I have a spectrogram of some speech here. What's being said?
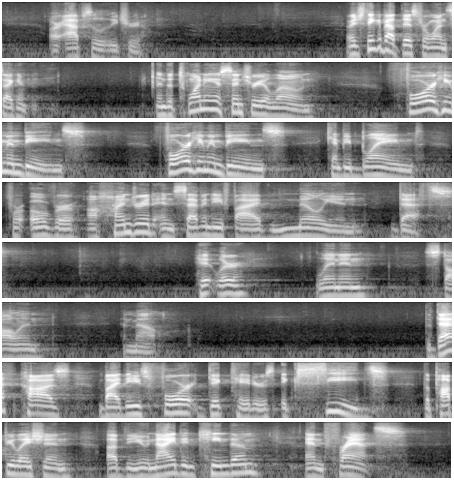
are absolutely true. I mean, just think about this for one second. In the 20th century alone, four human beings, four human beings can be blamed for over 175 million deaths. Hitler, Lenin, Stalin, and Mao. The death caused by these four dictators exceeds the population of the United Kingdom and France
